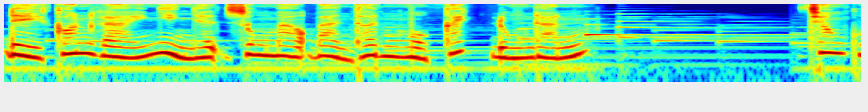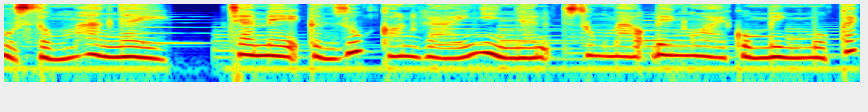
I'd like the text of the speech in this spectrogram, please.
Để con gái nhìn nhận dung mạo bản thân một cách đúng đắn. Trong cuộc sống hàng ngày, cha mẹ cần giúp con gái nhìn nhận dung mạo bên ngoài của mình một cách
